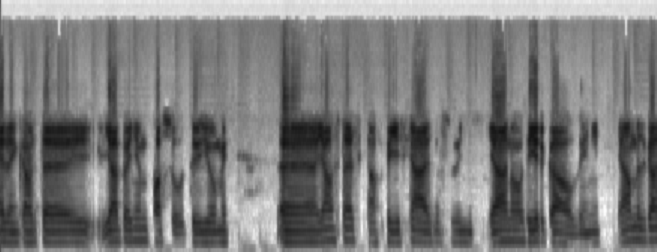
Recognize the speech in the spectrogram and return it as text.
ēdienkārtē, jāpieņem pasūtījumi jāuztais kafijas, jāiznes viņas, jānotīra galdiņi, jāmazgā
